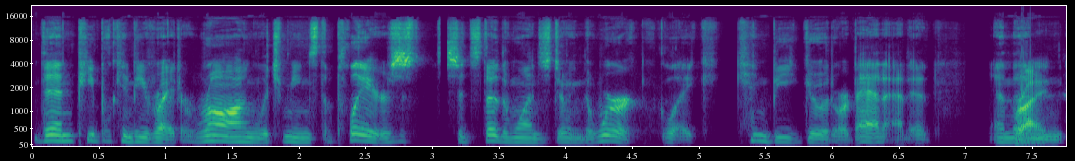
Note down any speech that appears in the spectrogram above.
Then people can be right or wrong which means the players since they're the ones doing the work like can be good or bad at it. And then Right.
